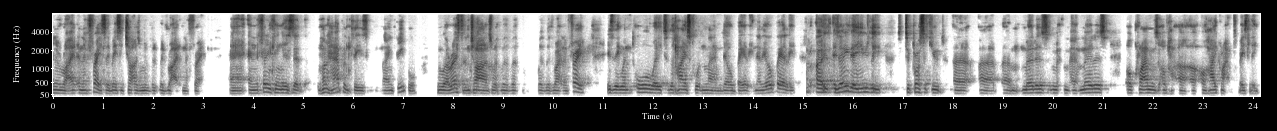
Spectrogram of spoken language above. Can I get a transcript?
in a riot and affray. So they basically charged them with, with riot and a fray. Uh, and the funny thing is that what happened to these nine people who were arrested and charged with with, with, with, riot and fray is they went all the way to the highest court in the land, the Old Bailey. Now, the Old Bailey uh, is only there usually to prosecute uh, uh, um, murders, uh, murders or crimes of uh, or high crimes, basically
